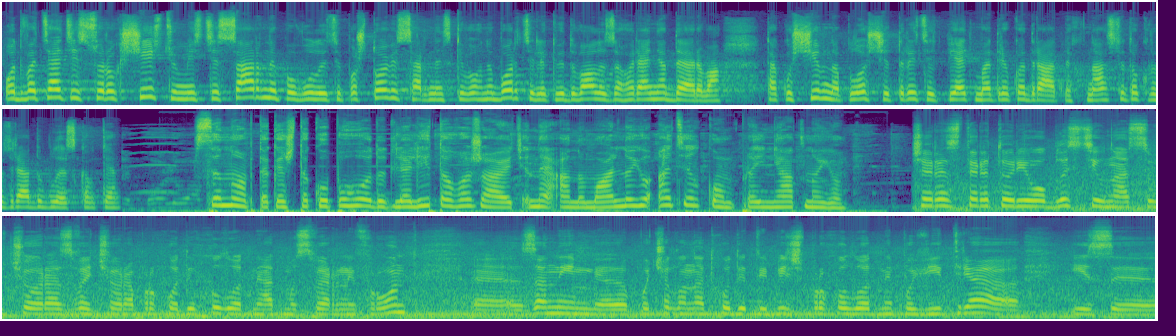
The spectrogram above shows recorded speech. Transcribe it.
О 20.46 у місті Сарни по вулиці Поштовій сарненські вогнеборці ліквідували загоряння дерева та кущів на площі 35 метрів квадратних внаслідок розряду блискавки. Синоптики ж таку погоду для літа вважають не аномальною, а цілком прийнятною. Через територію області у нас вчора з вечора проходив холодний атмосферний фронт. Е, За ним е, почало надходити більш прохолодне повітря із е,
